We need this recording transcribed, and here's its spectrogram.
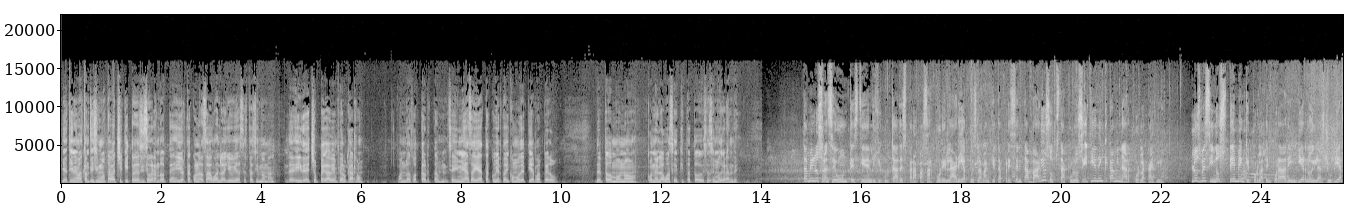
Ya tiene bastantísimo, estaba chiquito, ya se hizo grandote y ahorita con las aguas, las lluvias se está haciendo más. y de hecho pega bien feo el carro cuando azota ahorita. Si miras allá está cubierto ahí como de tierra, pero de todo modo no, con el agua se quita todo y se hace más grande. También los transeúntes tienen dificultades para pasar por el área, pues la banqueta presenta varios obstáculos y tienen que caminar por la calle. Los vecinos temen que por la temporada de invierno y las lluvias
